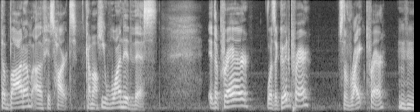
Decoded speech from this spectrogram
the bottom of his heart. Come on. He wanted this. The prayer was a good prayer. It's the right prayer. Mm-hmm.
